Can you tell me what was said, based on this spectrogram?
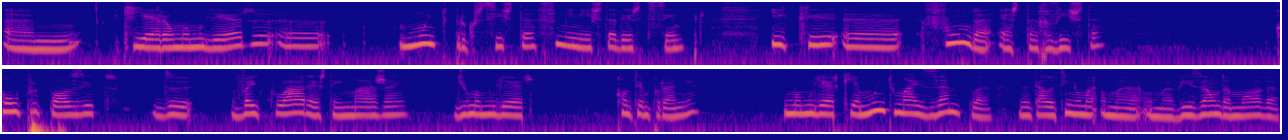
Um, que era uma mulher uh, muito progressista, feminista desde sempre e que uh, funda esta revista com o propósito de veicular esta imagem de uma mulher contemporânea, uma mulher que é muito mais ampla, portanto, ela tinha uma, uma, uma visão da moda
